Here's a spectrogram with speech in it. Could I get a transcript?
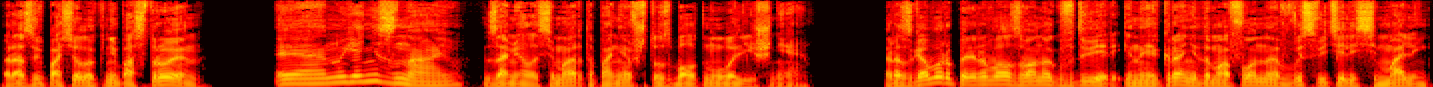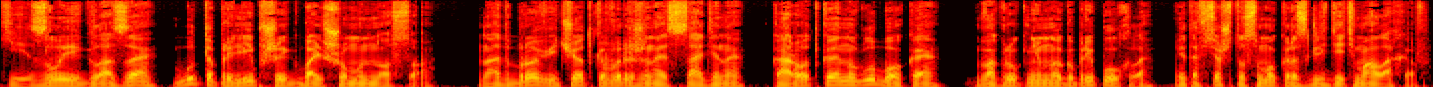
Разве поселок не построен? «Э, ну я не знаю», — замялась Марта, поняв, что сболтнула лишнее. Разговор прервал звонок в дверь, и на экране домофона высветились маленькие, злые глаза, будто прилипшие к большому носу. Над бровью четко выраженная ссадина, короткая, но глубокая. Вокруг немного припухло. Это все, что смог разглядеть Малахов.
